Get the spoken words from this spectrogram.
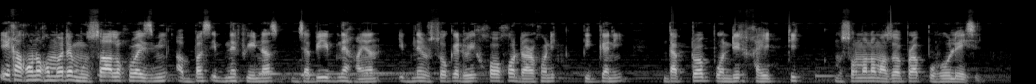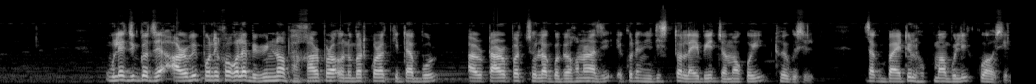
এই শাসনৰ সময়তে মুছা আল খুৱাইজমি আব্বাছ ইবনে ফিৰনাজ জাবি ইবনে হায়ান ইবনে ৰুছকে ধৰি শ শ দাৰ্শনিক বিজ্ঞানী ডাক্তৰ পণ্ডিত সাহিত্যিক মুছলমানৰ মাজৰ পৰা পোহৰলৈ আহিছিল। উল্লেখযোগ্য যে আৰবী পণ্ডিতসকলে বিভিন্ন ভাষাৰ পৰা অনুবাদ কৰা কিতাপবোৰ আৰু তাৰ ওপৰত চলোৱা গৱেষণাৰ আজি একোটা নিৰ্দিষ্ট লাইব্ৰেৰীত জমা কৰি থৈ গৈছিল যাক বাইতুল হুকমা বুলি কোৱা হৈছিল।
